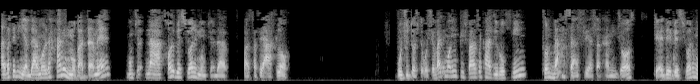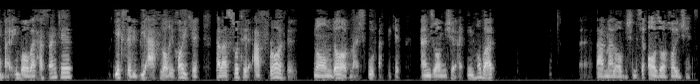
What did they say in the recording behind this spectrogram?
البته میگم در مورد همین مقدمه ممکن های بسیاری ممکنه در فلسفه اخلاق وجود داشته باشه. ولی ما این پیشفرض رو پذیرفتیم چون بحث اصلی اصلا همینجاست که عده بسیارمون برای این باور هستن که یک سری بی اخلاقی هایی که توسط افراد نامدار مشهور وقتی که انجام میشه اینها باید برملا بشه مثل آزارهای جنس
